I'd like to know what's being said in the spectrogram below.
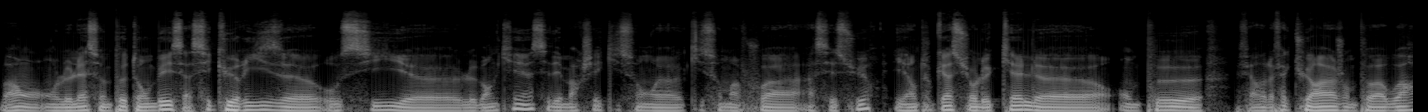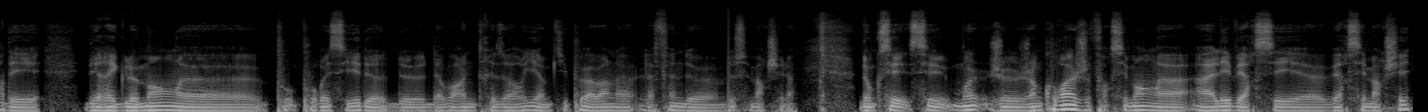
bah, on, le laisse un peu tomber. Ça sécurise euh, aussi le banquier. Hein. C'est des marchés qui sont, qui sont, ma foi, assez sûrs. Et en tout cas, sur lesquels on peut faire de la facturage, on peut avoir des, des règlements pour, pour, essayer d'avoir une trésorerie un petit peu avant la, fin de, ce marché-là. Donc c'est, moi, j'encourage forcément à, aller vers ces, euh, vers ces marchés.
